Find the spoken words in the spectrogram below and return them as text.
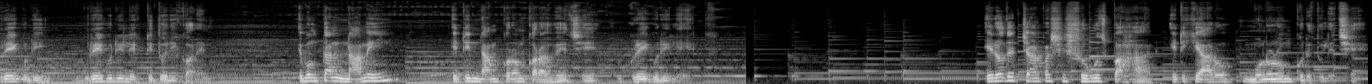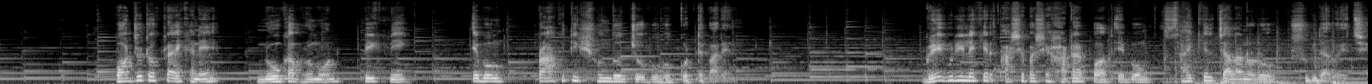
Gregory Gregory লেকটি তৈরি করেন এবং তার নামেই এটির নামকরণ করা হয়েছে গ্রেগুরি লেক। এরোদের চারপাশের সবুজ পাহাড় এটিকে আরও মনোরম করে তুলেছে। পর্যটকরা এখানে নৌকা ভ্রমণ পিকনিক এবং প্রাকৃতিক সৌন্দর্য উপভোগ করতে পারেন। গ্রেগুরি লেকের আশেপাশে হাঁটার পথ এবং সাইকেল চালানোরও সুবিধা রয়েছে।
